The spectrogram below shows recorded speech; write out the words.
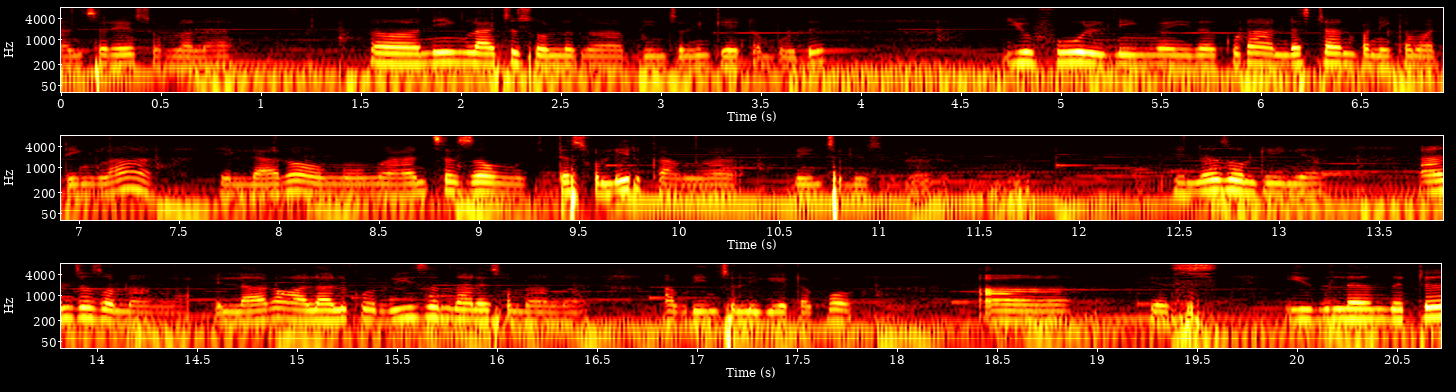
ஆன்சரே சொல்லலை. நீங்களாச்சும் சொல்லுங்கள் அப்படின்னு சொல்லி கேட்டபோது யூ ஃபூல் நீங்கள் இதை கூட அண்டர்ஸ்டாண்ட் பண்ணிக்க மாட்டிங்களா? எல்லாரும் அவங்கவுங்க ஆன்சர்ஸை உங்ககிட்ட சொல்லியிருக்காங்க அப்படின்னு சொல்லி சொல்கிறாரு என்ன சொல்கிறீங்க ஆன்சர் சொன்னாங்களா? எல்லாரும் ஆளாளுக்கு ஒரு ரீசன் தானே சொன்னாங்க அப்படின்னு சொல்லி கேட்டப்போ எஸ் இதில் இருந்துட்டு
